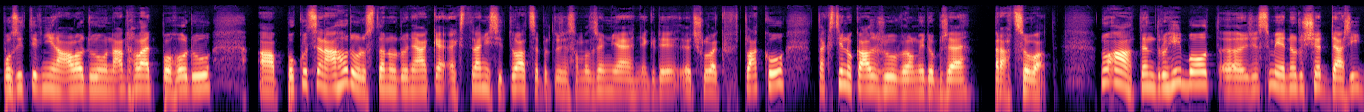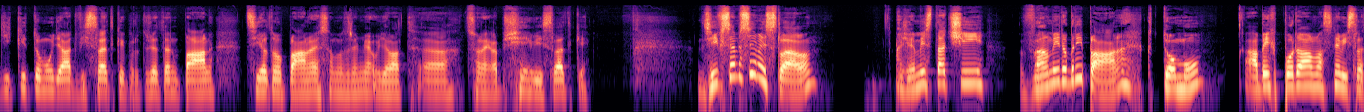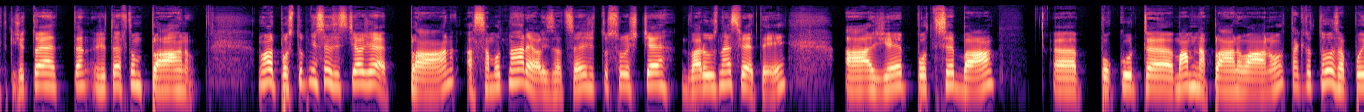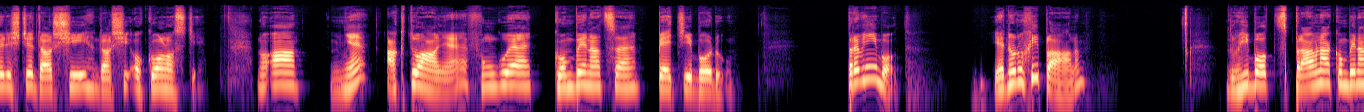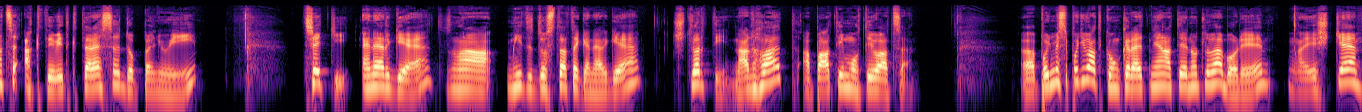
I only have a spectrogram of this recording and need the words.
pozitivní náladu, nadhled, pohodu a pokud se náhodou dostanu do nějaké extrémní situace, protože samozřejmě někdy je člověk v tlaku, tak s tím dokážu velmi dobře pracovat. No a ten druhý bod, eh, že se mi jednoduše daří díky tomu dělat výsledky, protože ten plán, cíl toho plánu je samozřejmě udělat eh, co nejlepší výsledky. Dřív jsem si myslel, že mi stačí velmi dobrý plán k tomu, abych podal vlastně výsledky, že to je, ten, že to je v tom plánu. No ale postupně jsem zjistil, že plán a samotná realizace, že to jsou ještě dva různé světy a že je potřeba, eh, pokud eh, mám naplánováno, tak do toho zapojit ještě další, další okolnosti. No a mně aktuálně funguje kombinace pěti bodů. První bod. Jednoduchý plán, Druhý bod, správná kombinace aktivit, které se doplňují. Třetí, energie, to znamená mít dostatek energie. Čtvrtý, nadhled a pátý, motivace. Eh, pojďme si podívat konkrétně na ty jednotlivé body. Ještě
